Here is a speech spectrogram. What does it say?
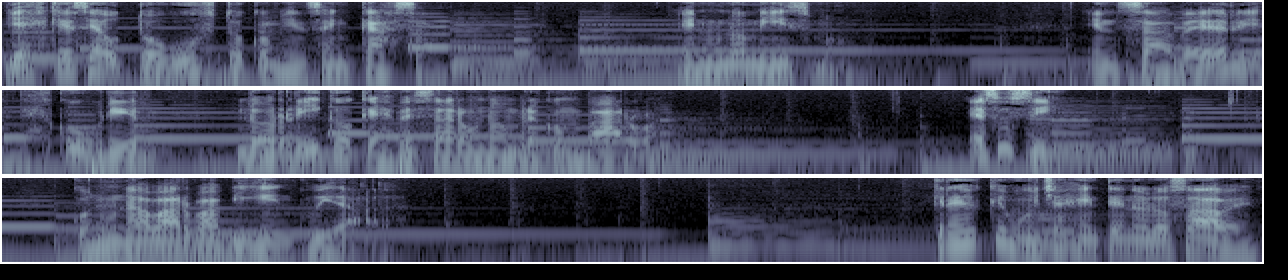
Y es que ese autogusto comienza en casa, en uno mismo, en saber y en descubrir lo rico que es besar a un hombre con barba. Eso sí, con una barba bien cuidada. Creo que mucha gente no lo sabe,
